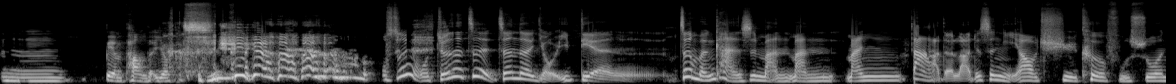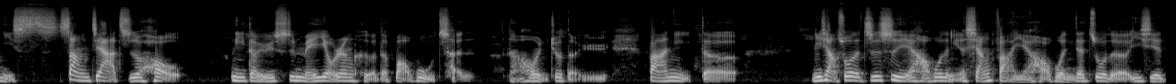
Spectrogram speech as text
嗯，变胖的勇气，我所以我觉得这真的有一点，这个门槛是蛮蛮蛮大的啦。就是你要去克服说你上架之后你等于是没有任何的保护层，然后你就等于把你的你想说的知识也好，或者你的想法也好，或者你在做的一些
